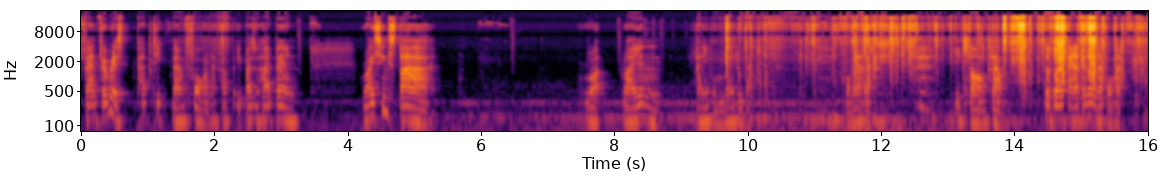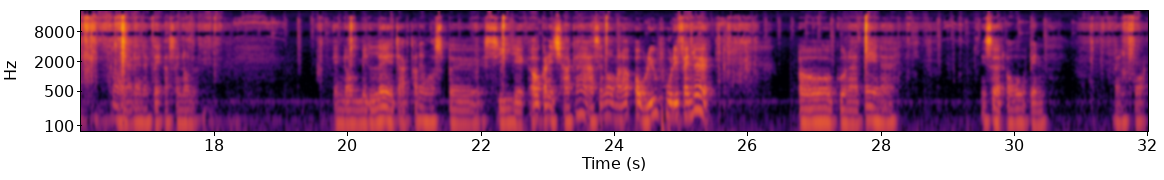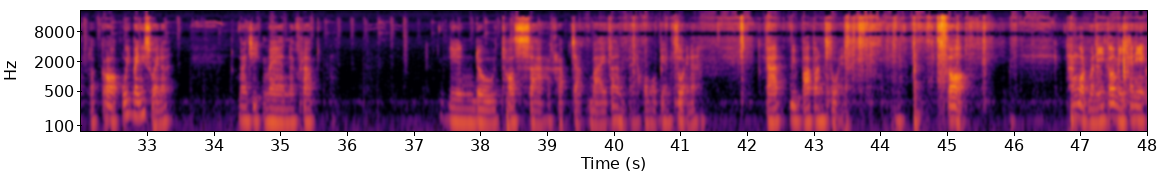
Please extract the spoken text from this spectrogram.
แฟนเฟเวอร์แพทริกแบมฟอร์ดนะครับ อีกใบสุดท้ายเป็น Rising Star ไรอันอันนี้ผมไม่รู้จักครับผมไม่อ่านละ อีกซองครับ ส่วนตัวแฟนอาร์เซนอลนะผมอะ ก็อยากได้นักเตะอาร์เซนอลเอนโดมิลเล่จากทอนแนมฮอสเปอร์ซีเยกโอ้กานิชาก้าอาร์เซนอลมาแล้ว โอ้ลิเวอร์พูลดิเฟนเดอร์โอ้กูนาเต้นะนิเซิร์ตโอ้เป็นแบนฟอร์ดแล้วก็อุ้ยใบนี้สวยนะมาจิกแมนนะครับเรียนโดทอสซาครับจากไบตันแอนโฮเปลียนสวยนะ การ์ดบิวปั๊บอันสวยนะ ก็ ทั้งหมดวันนี้ก็มีแค่นี้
